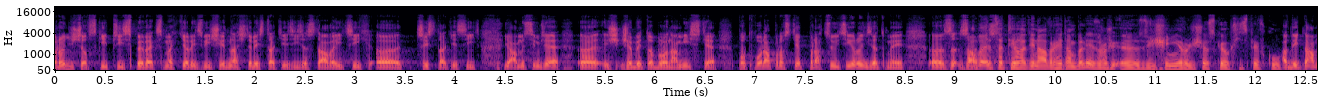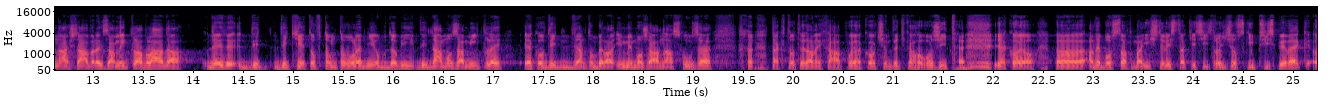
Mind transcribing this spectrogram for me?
rodičovský příspěvek jsme chtěli zvýšit na 400 tisíc ze stávajících uh, 300 tisíc. Já myslím, že, že by to bylo na místě. Podpora prostě pracující rodin s dětmi, zavést přece tyhle ty návrhy tam byly, eh, zvýšení rodičovského příspěvku. a teď nám náš návrh zamítla vláda. Teď je to v tomto volebním období, teď nám ho zamítli, jako teď na to byla i mimořádná schůze, tak to teda nechápu, jako o čem teďka hovoříte. Jako jo, a nebo snad mají 400 tisíc rodičovský příspěvek eh,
